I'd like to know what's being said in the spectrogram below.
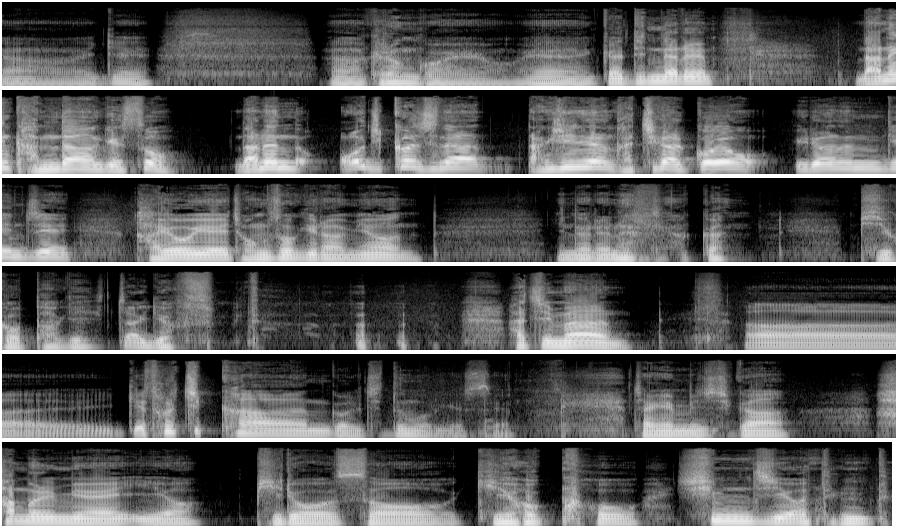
야, 이게, 아, 그런 거예요. 예. 그러니까 뒷날을 나는 감당하겠어. 나는 어디까지나 당신이랑 같이 갈 거요. 이러는 게 이제 가요의 정석이라면 이 노래는 약간 비겁하기 짝이 없습니다. 하지만, 아, 이게 솔직한 걸지도 모르겠어요. 장현민 씨가 하물며에 이어 비로소 귀엽고 심지어 등등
